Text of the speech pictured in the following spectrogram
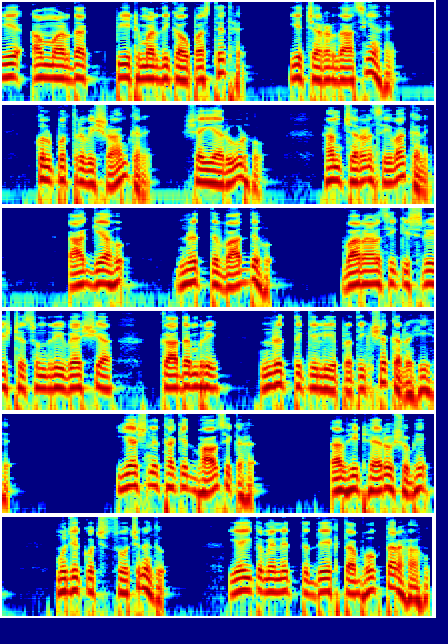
ये अमर्दक पीठमर्दी का उपस्थित है। ये चरणदासियाँ हैं। कुलपुत्र विश्राम करें शैयारूढ़ हो। हम चरण सेवा करें। आज्ञा हो, नृत्य वाद्य हो। वाराणसी की श्रेष्ठ सुंदरी वैश्या कादम्बरी नृत्य के लिए प्रतीक्षा कर रही है। यश ने थकित भाव से कहा अभी ठहरो शुभे, मुझे कुछ सोचने दो। यही तो मैं नित्य देखता भोगता रहा हूँ।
